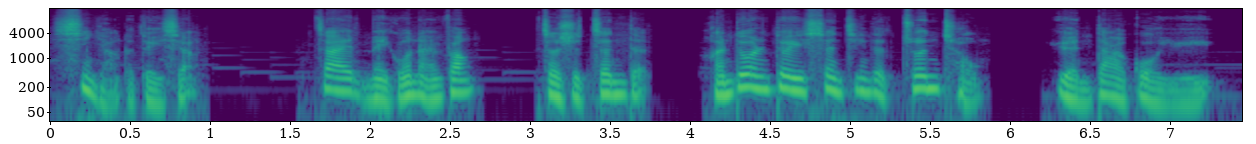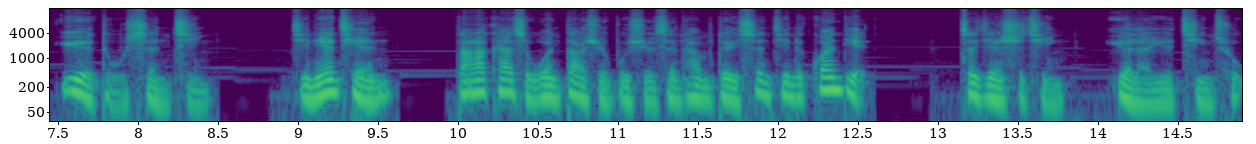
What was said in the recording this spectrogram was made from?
信仰的对象。在美国南方，这是真的，很多人对于圣经的尊崇远大过于阅读圣经。几年前，当他开始问大学部学生他们对圣经的观点，这件事情越来越清楚。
